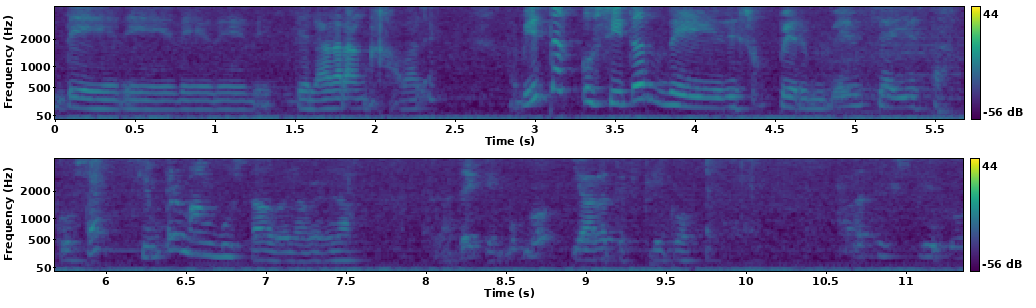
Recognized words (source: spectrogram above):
de, de, de, de, de la granja, ¿vale? A mí estas cositas de, de supervivencia y estas cosas siempre me han gustado, la verdad. Espérate que pongo y ahora te explico. Ahora te explico.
